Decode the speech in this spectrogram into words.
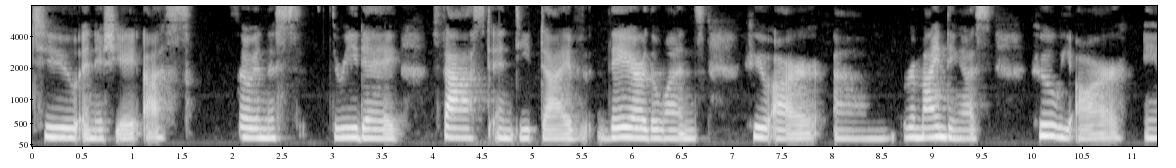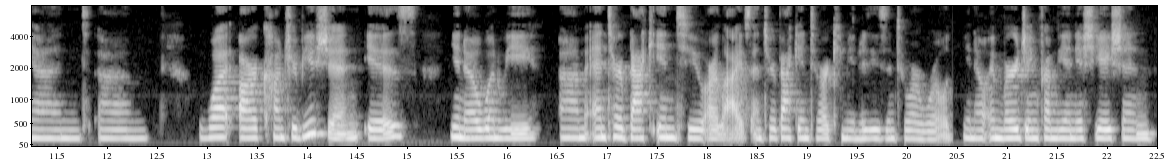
to initiate us. So in this three day fast and deep dive, they are the ones who are um, reminding us who we are and um, what our contribution is, you know, when we um, enter back into our lives, enter back into our communities, into our world, you know, emerging from the initiation,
